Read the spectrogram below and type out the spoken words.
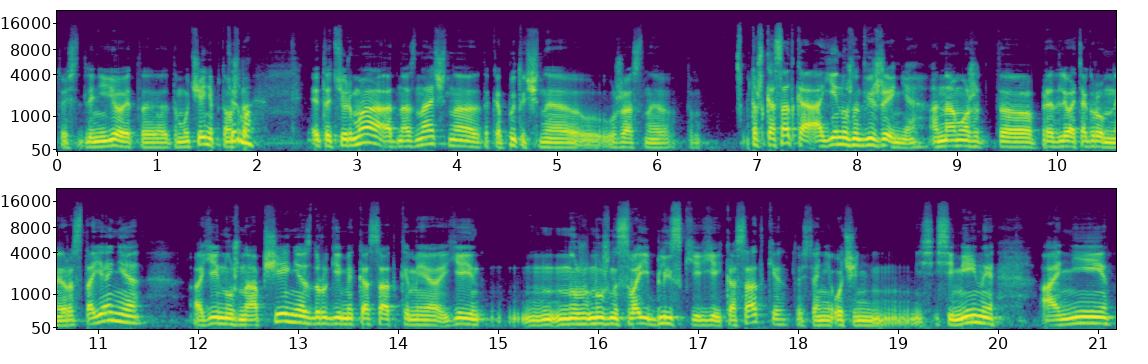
то есть для нее это, это мучение, потому тюрьма. что это тюрьма однозначно такая пыточная, ужасная. Там, потому что касатка, а ей нужно движение, она может э, преодолевать огромные расстояния, ей нужно общение с другими касатками, ей нужны свои близкие ей касатки, то есть они очень семейные, они,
